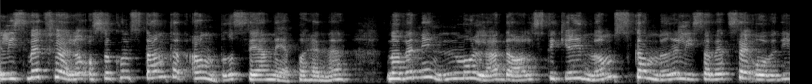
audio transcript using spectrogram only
Elisabeth føler også konstant at andre ser ned på henne. Når venninnen Molla Dahl stikker innom, skammer Elisabeth seg over de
